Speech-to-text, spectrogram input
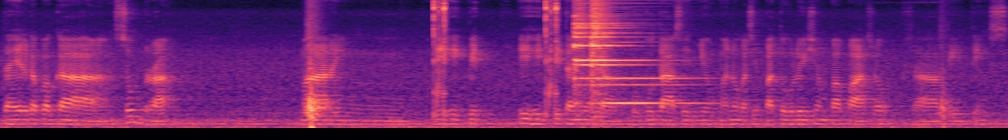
dahil kapag ka sobra, maaaring hihigpit hihigpitan mo siya, bubutasin yung ano kasi patuloy siyang papasok sa fittings.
